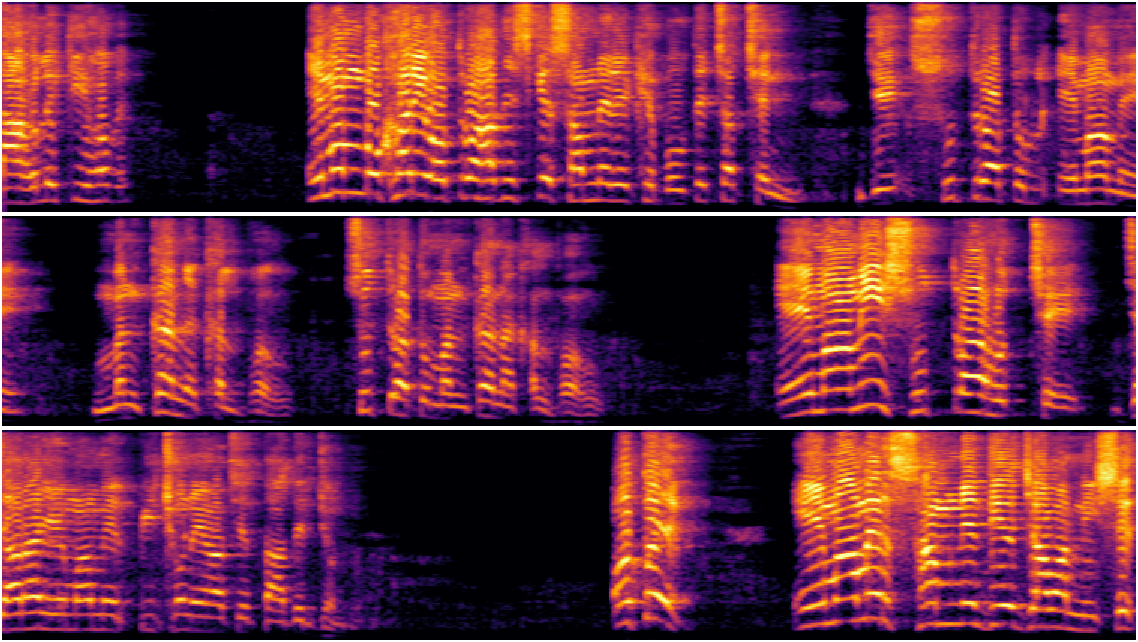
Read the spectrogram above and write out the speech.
তাহলে কি হবে? ইমাম বখারি অত্র হাদিসকে সামনে রেখে বলতে চাচ্ছেন যে, সূত্রাতুল ইমামে মনকানা খালফাহু সূত্রাত মনকানা খালফাহু। এমামি সূত্রা হচ্ছে যারা এমামের পিছনে আছে তাদের জন্য। অতএব এমামের সামনে দিয়ে যাওয়া নিষেধ।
